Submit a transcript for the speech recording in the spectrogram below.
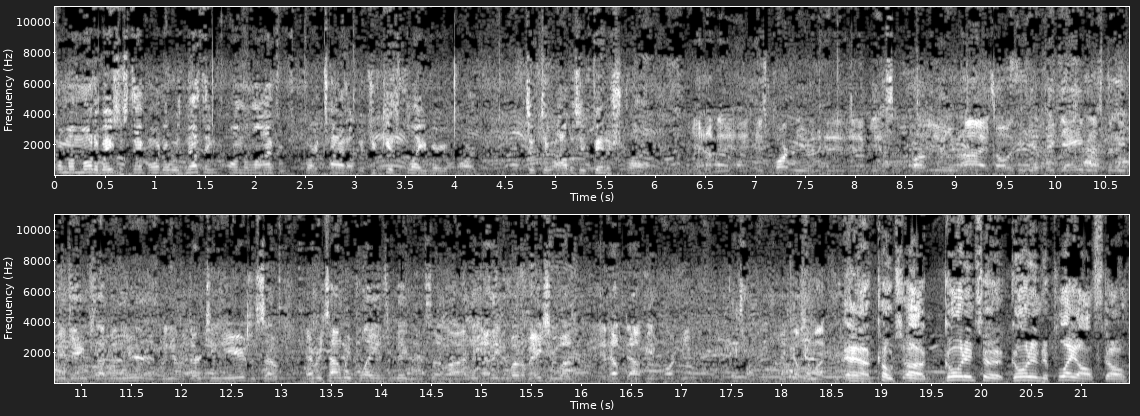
from a motivation standpoint, there was nothing on the line for, for a title, but your kids play very hard to, to obviously finish strong. Yeah, I mean, it, it's Parkview, and, and, and again, it's Parkview Union High. It's always going to be a big game, and it's been a big game since I've been here. It's been here for 13 years, and so every time we play, it's a big one. So uh, I think I think the motivation was it helped out being part of man. Thank you so much. Yeah, coach. Uh, going into going into playoffs though,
